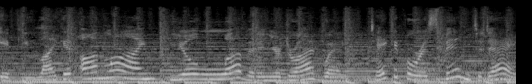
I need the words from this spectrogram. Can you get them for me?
If you like it online, you'll love it in your driveway. Take it for a spin today.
